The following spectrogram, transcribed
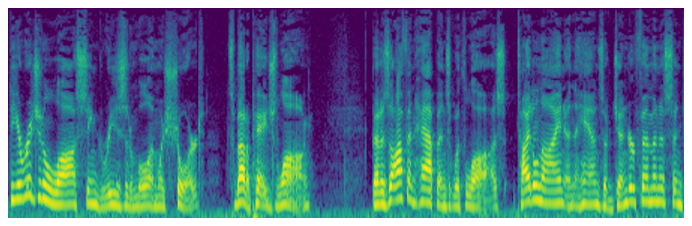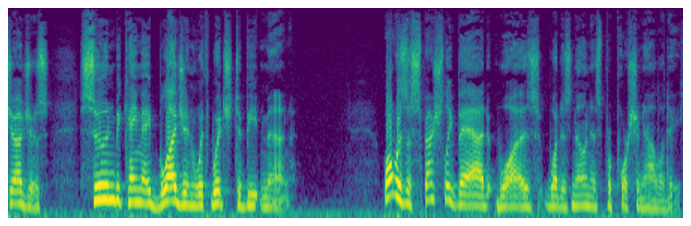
The original law seemed reasonable and was short. It's about a page long but as often happens with laws, Title IX in the hands of gender feminists and judges soon became a bludgeon with which to beat men. What was especially bad was what is known as proportionality.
